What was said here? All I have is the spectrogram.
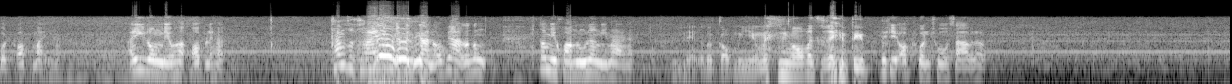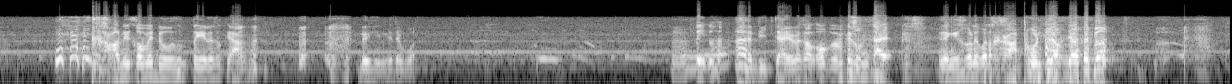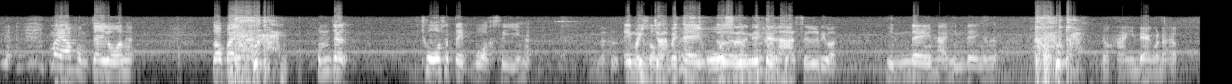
กดออฟใหม่ฮะ อันนี้ลงเร็วฮะออฟเลยฮะ ครั้งสุดท้ายนี่มันจะเป็นการออฟยากเราต้องต้องมีความรู้เรื่องนี้มากฮะเนี่ยก็ต้องเกามีไม่งอไม่เคยติดเมื่อกี้ออฟทวนโชว์ซาวไปแล้วข่าวนี้เขาไม่ดูทุกตีเลยสักอย่างเดี๋ยวหินก็จะบด ติดแล้วฮะอ่าดีใจไหมครับโอ้ไม่สนใจ อย่างนี้เขาเรียกว่าขาดทุนยับเยินนะไม่ครับผมใจร้อนฮะ ต่อไปฮะ ผมจะโชว์สเต็ปบวกสี่ฮะ เอ็มไม่สองอย่าไปแพงโชเกิว์นซื้อนี่หาซื้อดีกว่า หินแดงหาหินแดงกันฮะ เดี๋ยวหาหินแดงก่อนนะครับ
